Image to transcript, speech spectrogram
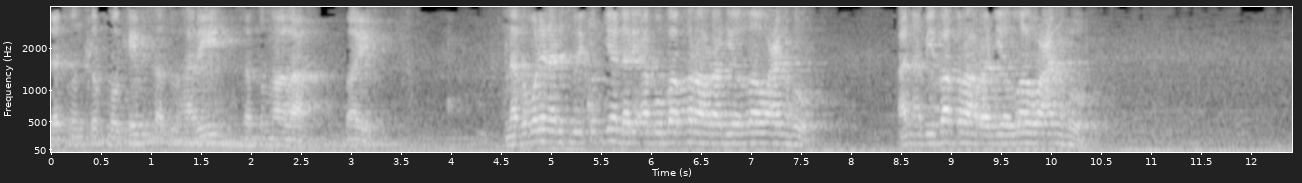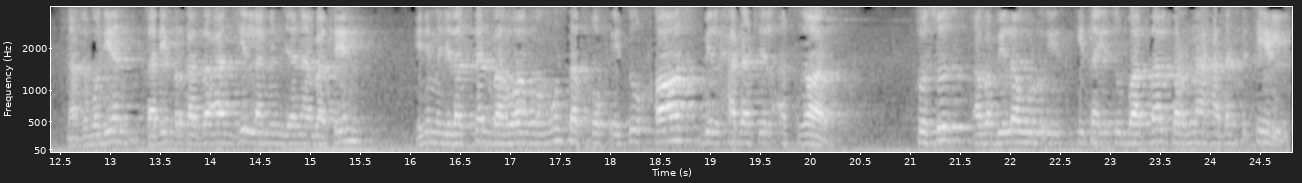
dan untuk mukim satu hari satu malam. Baik. Nah kemudian hadis berikutnya dari Abu Bakar radhiyallahu anhu an Abi Bakar radhiyallahu anhu Nah kemudian tadi perkataan illa min janabatin ini menjelaskan bahwa mengusap khuf itu khas bil hadasil asgar. Khusus apabila wudhu kita itu batal karena hadas kecil.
